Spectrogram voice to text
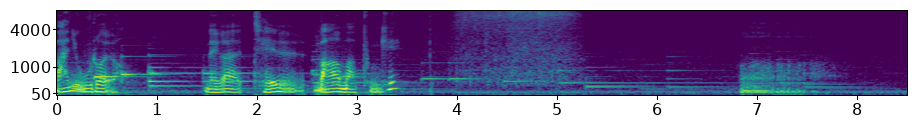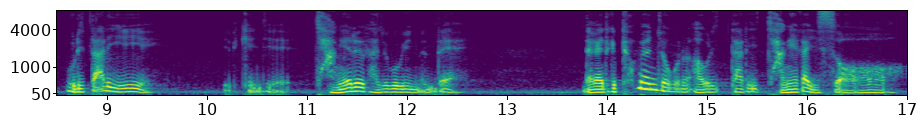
많이 울어요. 내가 제일 마음 아픈 게, 어, 우리 딸이 이렇게 이제 장애를 가지고 있는데, 내가 이렇게 표면적으로는 아, 우리 딸이 장애가 있어.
